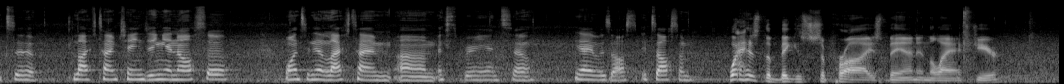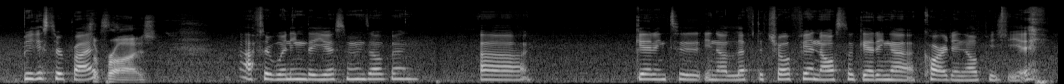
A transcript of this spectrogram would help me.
it's a lifetime changing and also once in a lifetime um, experience. So yeah, it was awesome. It's awesome. What has the biggest surprise been in the last year? Biggest surprise Surprise. after winning the U.S. Women's Open, uh, getting to you know lift the trophy and also getting a card in LPGA.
